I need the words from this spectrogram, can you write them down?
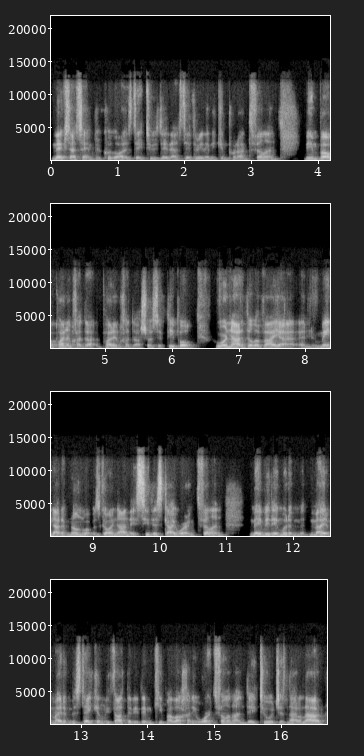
Mix asayim kikulo is day Tuesday, that's day three. Then he can put on tefillin. Panim chadashos. If people who are not at the levaya and who may not have known what was going on. They see this guy wearing tefillin. Maybe they would have might, might have mistakenly thought that he didn't keep halacha and he wore tefillin on day two, which is not allowed.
